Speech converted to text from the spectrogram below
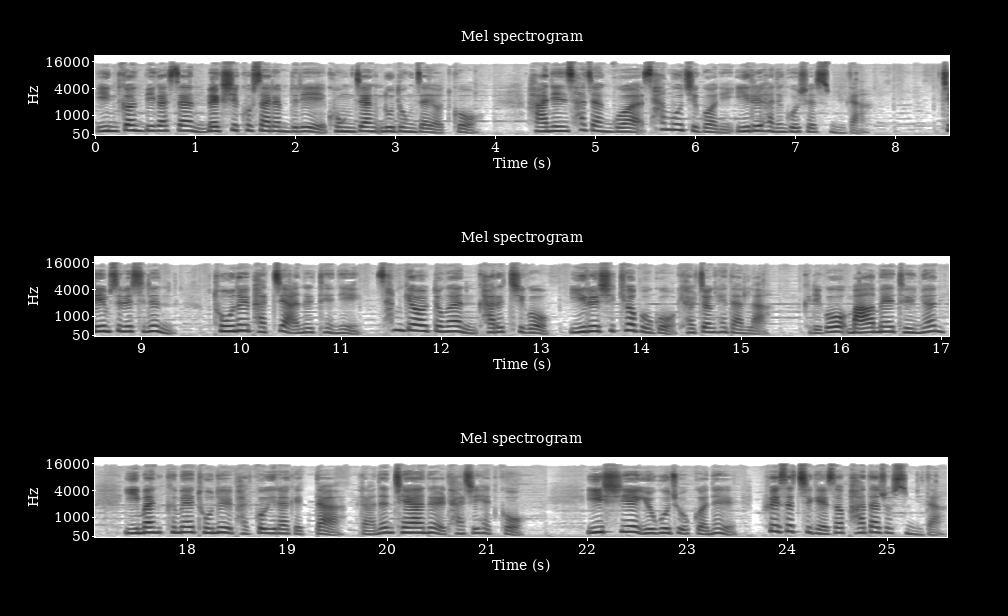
인건비가 싼 멕시코 사람들이 공장 노동자였고 한인 사장과 사무 직원이 일을 하는 곳이었습니다. 제임스 리스는 돈을 받지 않을 테니 3개월 동안 가르치고 일을 시켜보고 결정해달라. 그리고 마음에 들면 이만큼의 돈을 받고 일하겠다라는 제안을 다시 했고 이 씨의 요구 조건을 회사 측에서 받아줬습니다.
